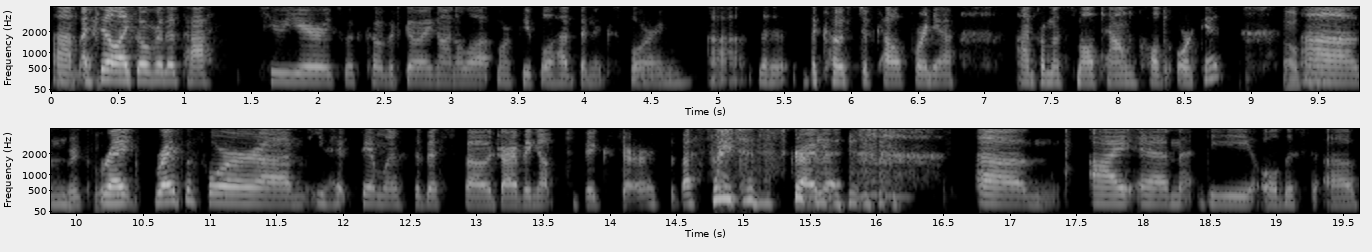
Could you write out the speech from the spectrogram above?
Um, I feel like over the past two years, with COVID going on, a lot more people have been exploring uh, the the coast of California. I'm from a small town called Orcutt. Okay, Um, cool. right, right before um, you hit San Luis Obispo, driving up to Big Sur is the best way to describe it. Um, I am the oldest of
